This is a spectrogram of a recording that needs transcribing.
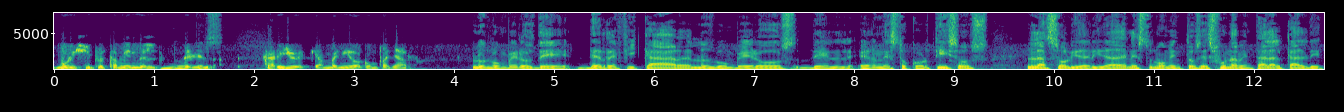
municipios también del, del, pues Caribe que han venido a acompañar. Los bomberos de, de Reficar, los bomberos del Ernesto Cortizos, la solidaridad en estos momentos es fundamental, alcalde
